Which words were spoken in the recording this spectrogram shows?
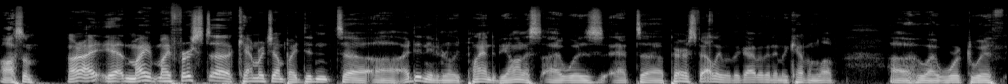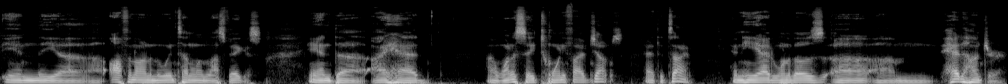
Awesome. All right. Yeah. My my first uh, camera jump, I didn't. Uh, uh, I didn't even really plan to be honest. I was at uh, Perris Valley with a guy by the name of Kevin Love, uh, who I worked with in the uh, off and on in the wind tunnel in Las Vegas, and I had, I want to say, twenty five jumps at the time, and he had one of those um, headhunter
